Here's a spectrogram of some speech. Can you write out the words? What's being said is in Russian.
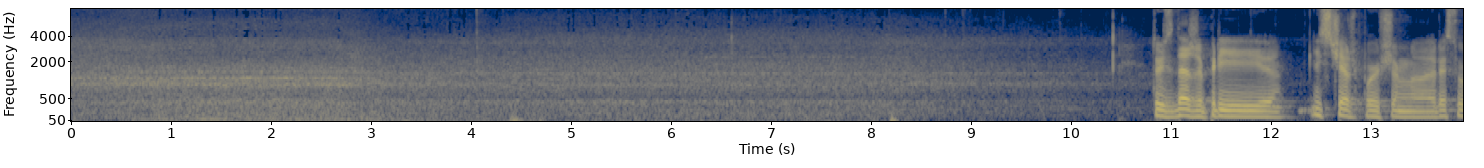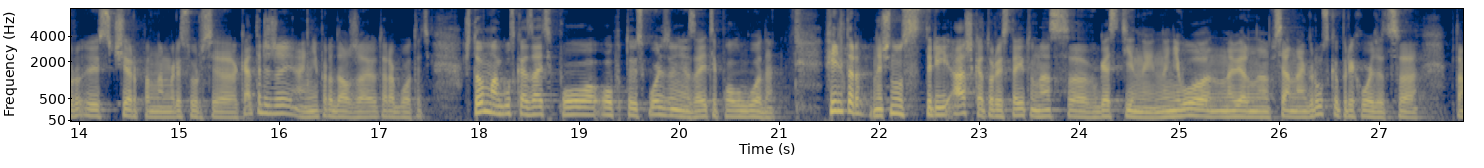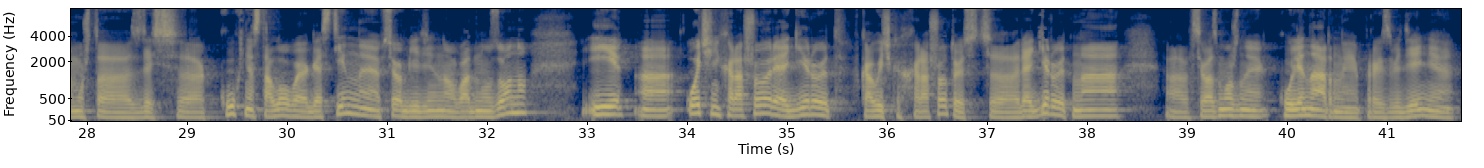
То есть даже при исчерпывающем ресур... исчерпанном ресурсе картриджей они продолжают работать. Что могу сказать по опыту использования за эти полгода? Фильтр, начну с 3H, который стоит у нас в гостиной. На него, наверное, вся нагрузка приходится, потому что здесь э, кухня, столовая, гостиная, все объединено в одну зону. И э, очень хорошо реагирует, в кавычках хорошо, то есть э, реагирует на Э, всевозможные кулинарные произведения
